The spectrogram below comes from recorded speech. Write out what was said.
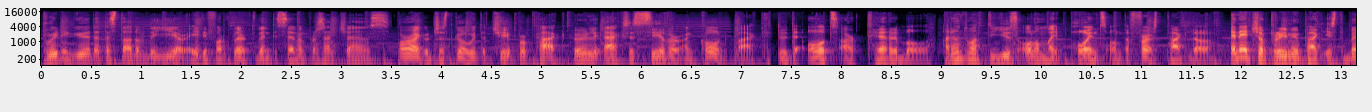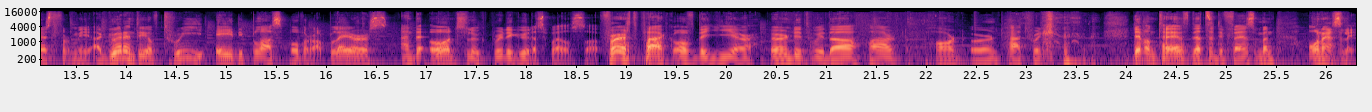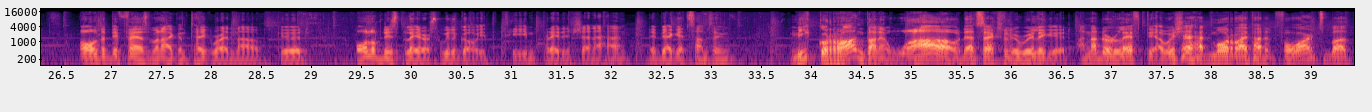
pretty good at the start of the year, 84 player 27% chance. Or I could just go with a cheaper pack, early access silver and gold pack. Dude, the odds are terrible. I don't want to use all of my points on the first pack though. NHL Premium pack is the best for me. A guarantee of 380 plus overall players and the odds look pretty good as well. So first pack of the year, earned it with a hard hard-earned hat trick. Devon Toews, that's a defenseman. Honestly, all the defensemen I can take right now. Good all of these players will go in the team. Brendan Shanahan, maybe I get something. Mikko Rantanen, wow, that's actually really good. Another lefty. I wish I had more right-handed forwards, but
